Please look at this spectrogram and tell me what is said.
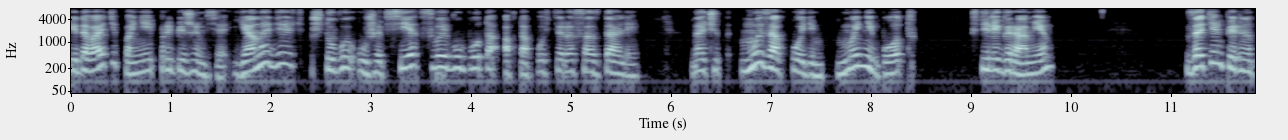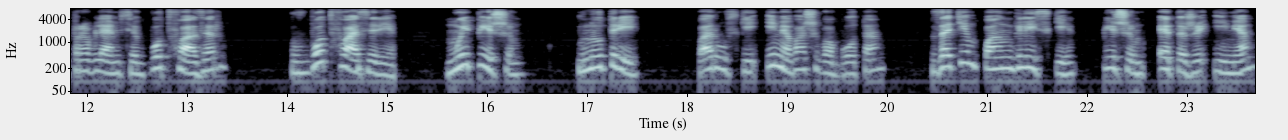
И давайте по ней пробежимся. Я надеюсь, что вы уже все своего бота автопостера создали. Значит, мы заходим в ManyBot в Телеграме. Затем перенаправляемся в BotFazer. В BotFazer мы пишем внутри по-русски имя вашего бота. Затем по-английски пишем это же имя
